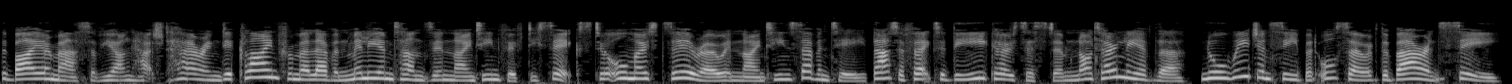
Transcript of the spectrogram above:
The biomass of young hatched herring declined from 11 million tons in 1956 to almost zero in 1970. That affected the ecosystem not only of the Norwegian Sea but also of the Barents Sea.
